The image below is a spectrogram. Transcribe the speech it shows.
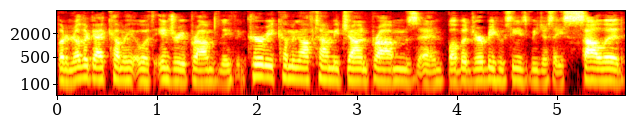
But another guy coming with injury problems, Nathan Kirby coming off Tommy John problems, and Bubba Derby, who seems to be just a solid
